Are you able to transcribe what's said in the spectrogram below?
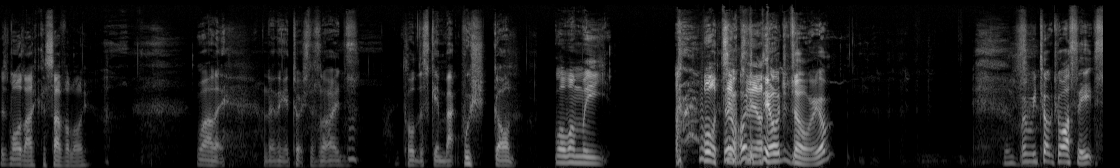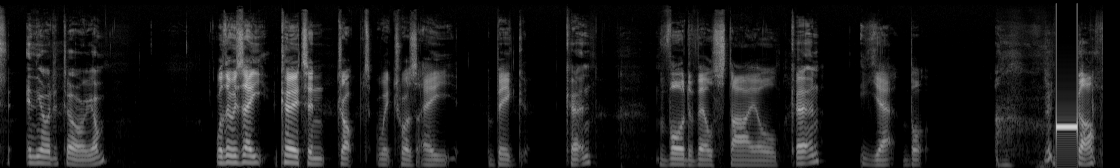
It's more like a Savoy. Well, it, I don't think it touched the sides. It pulled the skin back. Whoosh, gone. Well, when we walked into the the, auditorium. when we took to our seats in the auditorium. well, there was a curtain dropped, which was a big Curtain. vaudeville style. Curtain. Yeah, but off.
